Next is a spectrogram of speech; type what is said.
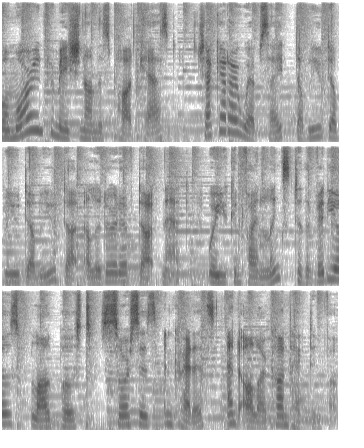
For more information on this podcast, check out our website, www.alliterative.net, where you can find links to the videos, blog posts, sources, and credits, and all our contact info.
